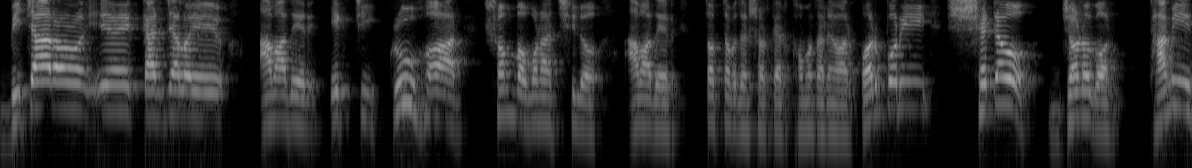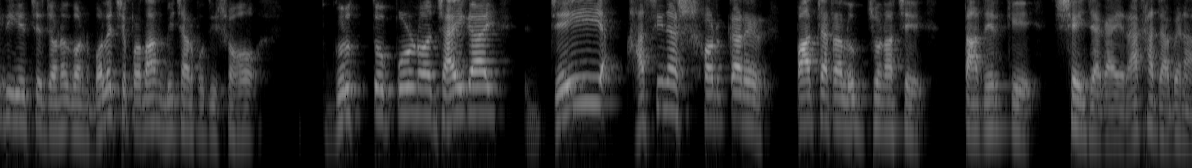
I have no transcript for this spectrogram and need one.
বিচার কার্যালয়ে আমাদের একটি ক্রু হওয়ার সম্ভাবনা ছিল আমাদের তত্ত্বাবধায়ক সরকার ক্ষমতা নেওয়ার পরপরই, সেটাও জনগণ থামিয়ে দিয়েছে, জনগণ বলেছে প্রধান বিচারপতি সহ গুরুত্বপূর্ণ জায়গায় যেই হাসিনা সরকারের পাঁচাটা লোকজন আছে, তাদেরকে সেই জায়গায় রাখা যাবে না।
